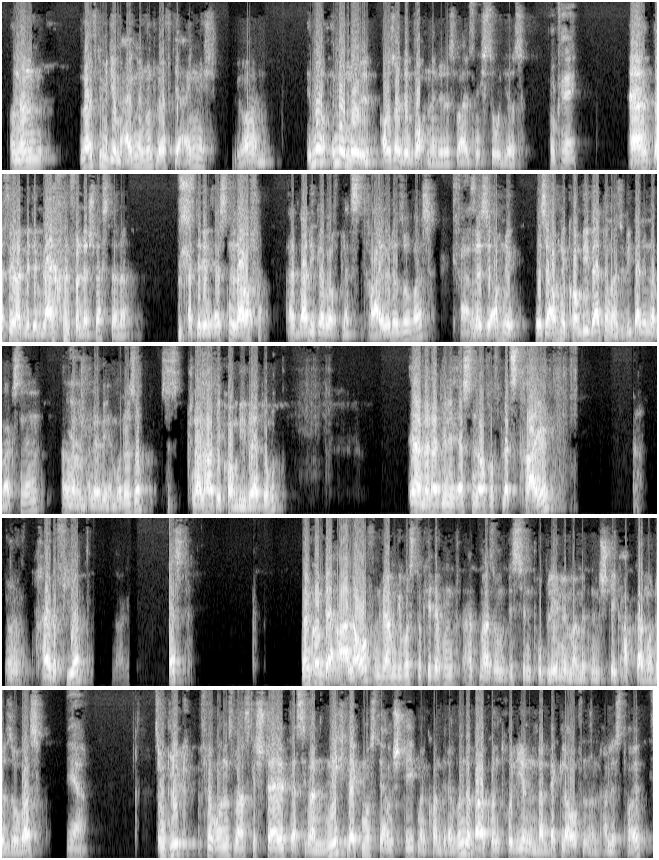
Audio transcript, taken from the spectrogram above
Und dann läuft die mit ihrem eigenen Hund, läuft die eigentlich, ja, immer, immer null, außer dem Wochenende. Das war jetzt nicht so ihrs. Okay. Ja, dafür halt mit dem Leihhund von der Schwester, ne? Hatte den ersten Lauf, war die, glaube ich, auf Platz drei oder sowas. Krass. Und das ist ja auch eine, das ist ja auch eine Kombi-Wertung, also wie bei den Erwachsenen ähm, Ja. an der WM oder so. Das ist knallharte Kombi-Wertung. Ja, und dann hat die den ersten Lauf auf Platz drei, oder drei oder vier, fest. Dann kommt der A-Lauf und wir haben gewusst, okay, der Hund hat mal so ein bisschen Probleme mal mit einem Stegabgang oder sowas. Ja. Zum Glück für uns war es gestellt, dass man nicht weg musste am Steg. Man konnte da wunderbar kontrollieren und dann weglaufen und alles toll.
